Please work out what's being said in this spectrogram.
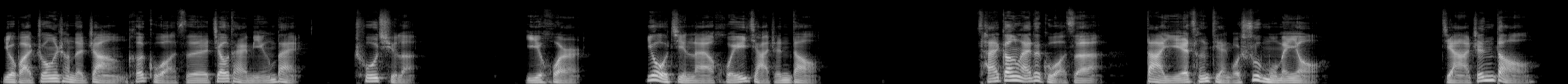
又把庄上的账和果子交代明白，出去了。一会儿。又进来回贾珍道：“才刚来的果子，大爷曾点过数目没有？”贾珍道：“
